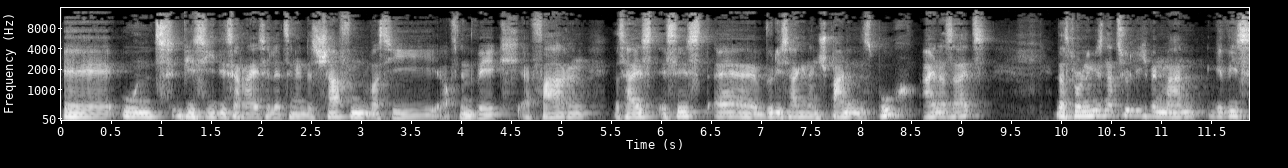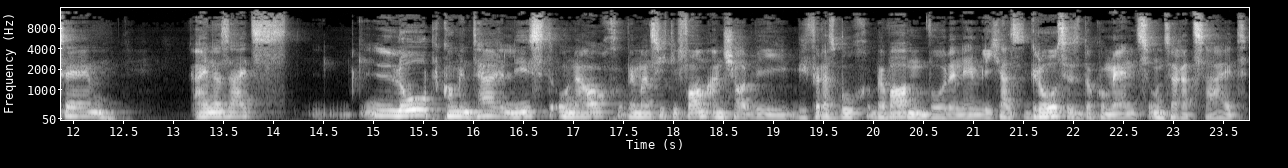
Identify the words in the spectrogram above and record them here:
äh, und wie sie diese Reise letzten Endes schaffen, was sie auf dem Weg erfahren. Das heißt, es ist, äh, würde ich sagen, ein spannendes Buch einerseits. Das Problem ist natürlich, wenn man gewisse einerseits Lob, Kommentare liest und auch, wenn man sich die Form anschaut, wie, wie für das Buch beworben wurde, nämlich als großes Dokument unserer Zeit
